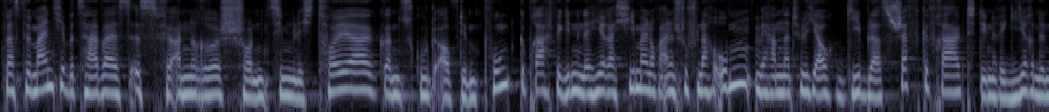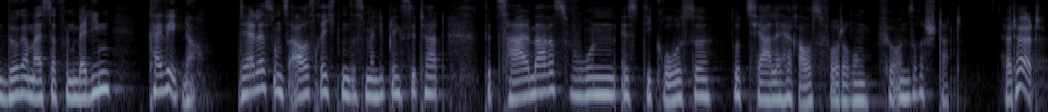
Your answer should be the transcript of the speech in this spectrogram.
Was für manche bezahlbar ist, ist für andere schon ziemlich teuer, ganz gut auf den Punkt gebracht. Wir gehen in der Hierarchie mal noch eine Stufe nach oben. Wir haben natürlich auch Geblers Chef gefragt, den regierenden Bürgermeister von Berlin, Kai Wegner. Der lässt uns ausrichten, das ist mein Lieblingszitat, bezahlbares Wohnen ist die große soziale Herausforderung für unsere Stadt. Hört, hört.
